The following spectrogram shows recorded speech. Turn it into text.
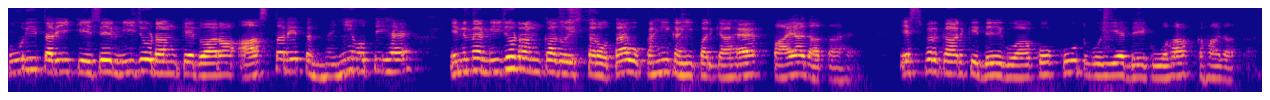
पूरी तरीके से मीजोड्रम के द्वारा आस्तरित नहीं होती है इनमें मीजोड्रम का जो स्तर होता है, वो कहीं कहीं पर क्या है? पाया जाता है। इस प्रकार की देह गुहा को कूट गुह्य देह गुहा कहा जाता है।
